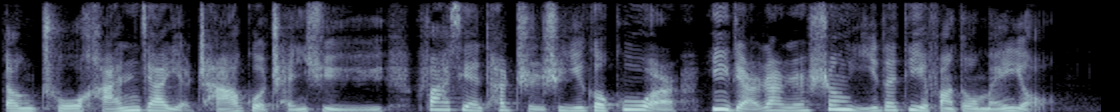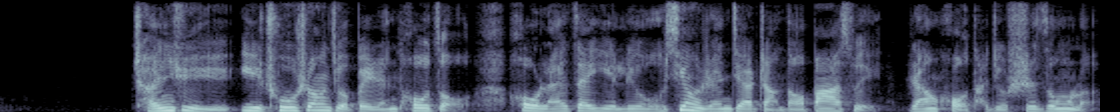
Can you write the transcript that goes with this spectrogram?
当初韩家也查过陈旭宇，发现他只是一个孤儿，一点让人生疑的地方都没有。陈旭宇一出生就被人偷走，后来在一柳姓人家长到八岁，然后他就失踪了，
